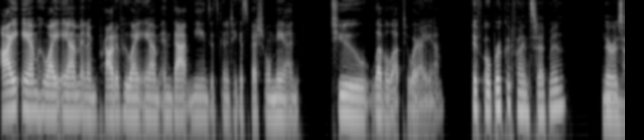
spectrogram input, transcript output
I am who I am and I'm proud of who I am. And that means it's going to take a special man to level up to where I am. If Oprah could find Stedman, there is Mm,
